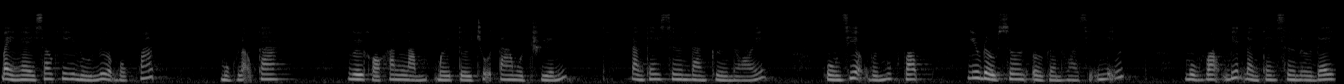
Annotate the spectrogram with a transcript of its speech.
7 ngày sau khi núi lửa bộc phát, Mục lão ca, Người khó khăn lắm mới tới chỗ ta một chuyến. Đằng Thanh Sơn đang cười nói, Uống rượu với Mục Vọng Nghiêu Đầu Sơn ở gần Hòa sĩ Lĩnh Mục Vọng biết đằng Thanh Sơn ở đây,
